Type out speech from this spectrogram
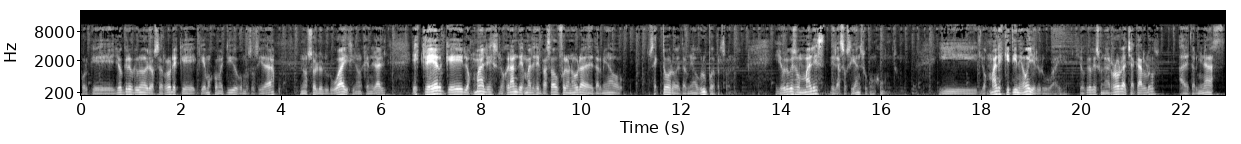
porque yo creo que uno de los errores que, que hemos cometido como sociedad, no solo el Uruguay, sino en general, es creer que los males, los grandes males del pasado fueron obra de determinado sector o determinado grupo de personas. Y yo creo que son males de la sociedad en su conjunto. Y los males que tiene hoy el Uruguay, yo creo que es un error achacarlos a determinadas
